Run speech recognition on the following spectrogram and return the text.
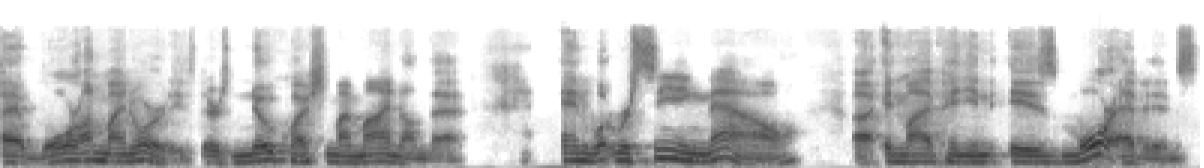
a war on minorities. There's no question in my mind on that. And what we're seeing now, uh, in my opinion, is more evidence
